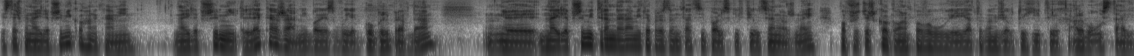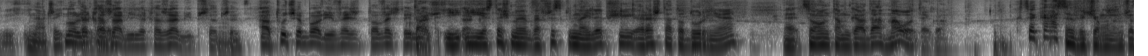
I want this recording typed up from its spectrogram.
Jesteśmy najlepszymi kochankami, najlepszymi lekarzami, bo jest wujek Google, prawda? E, najlepszymi trenerami reprezentacji Polski w piłce nożnej, bo przecież kogo on powołuje, ja to bym wziął tych i tych, albo ustawił ich inaczej. No tak dalej. lekarzami, lekarzami prze, prze. A tu cię boli, weź, to weź tej Tak, maści. i, i jesteśmy we wszystkim najlepsi, reszta to durnie. E, Co on tam gada? Mało tego. Chce kasę wyciągnąć. To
